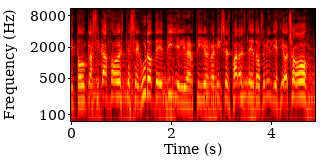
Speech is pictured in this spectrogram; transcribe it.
Y todo un clasicazo, este seguro de DJ Liberty, remixes para este 2018.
